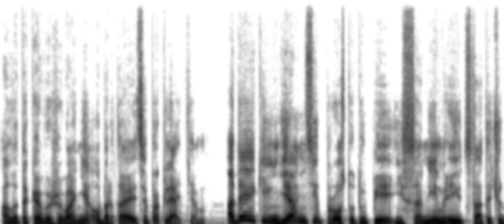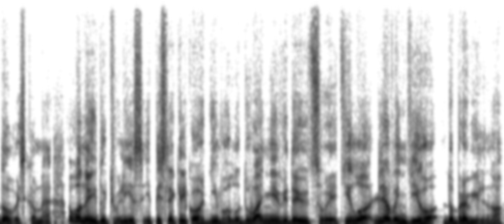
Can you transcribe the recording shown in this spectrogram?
але таке виживання обертається прокляттям. А деякі індіанці просто тупі і самі мріють стати чудовиськами. Вони йдуть в ліс і після кількох днів голодування віддають своє тіло для Вендіго добровільно.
